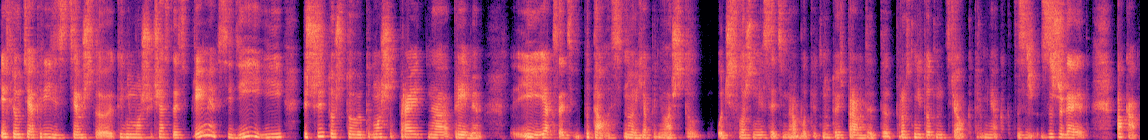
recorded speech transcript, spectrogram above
Если у тебя кризис с тем, что ты не можешь участвовать в премиях, сиди и пиши то, что ты можешь отправить на премию. И я, кстати, пыталась, но я поняла, что очень сложно мне с этим работать. Ну, то есть, правда, это просто не тот материал, который меня как-то зажигает пока.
